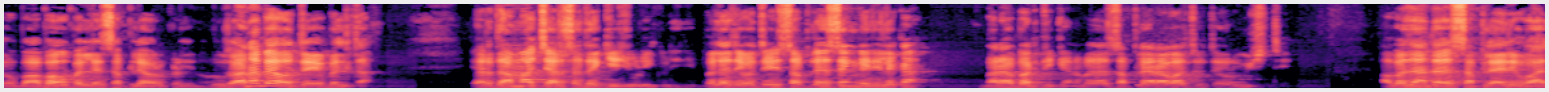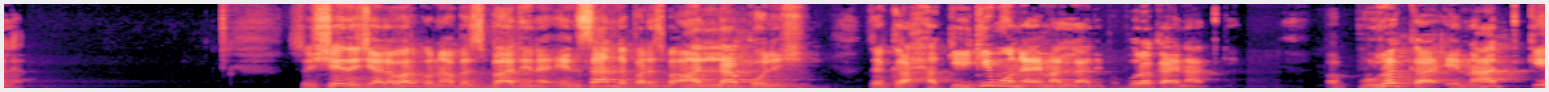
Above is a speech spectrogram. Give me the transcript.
یو بابا او بل سپلای ورکړ روزانه به وته بلتا یردا ما 400 کې جوړی کړی بل ځای وته سپلای څنګه دی لکه برابر دي کنه بل سپلای راوځو ته روشته اوبه ځان ته سپلای دیواله سو شی د چاله ورکو نه بس با دینه انسان د پرز به الله کول شي ځکه حقيقي منعم الله دی په پوره کائنات کې په پوره کائنات کې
